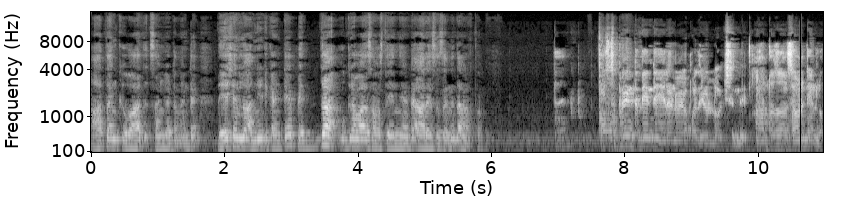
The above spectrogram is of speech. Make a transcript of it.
ఆతంకవాద్ సంఘటన. అంటే దేశంలో అన్నిటికంటే పెద్ద ఉగ్రవాద సంస్థ ఏంటి అంటే ఆర్ఎస్ఎస్ అని దాని అర్థం. ఫస్ట్ ప్రింట్ దీనిది రెండు వేల పదిహేడులో వచ్చింది. టూ థౌజండ్ సెవెంటీన్లో.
